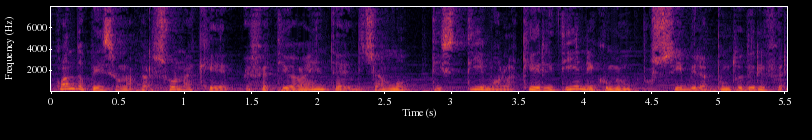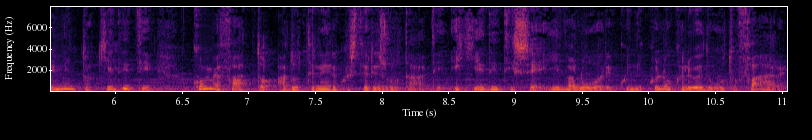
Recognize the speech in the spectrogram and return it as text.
Quando pensi a una persona che effettivamente, diciamo, ti stimola, che ritieni come un possibile punto di riferimento, chiediti come ha fatto ad ottenere questi risultati e chiediti se i valori, quindi quello che lui ha dovuto fare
